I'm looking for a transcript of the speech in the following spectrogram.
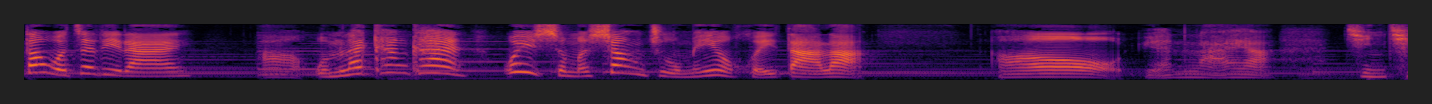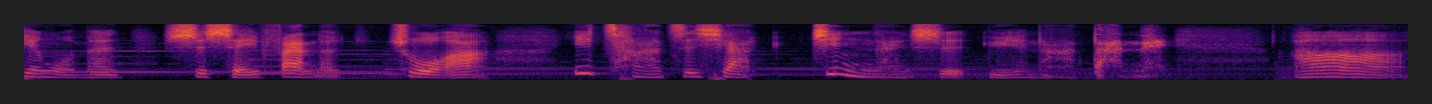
到我这里来啊，我们来看看为什么上主没有回答啦。”哦，原来啊，今天我们是谁犯了错啊？一查之下，竟然是约拿丹呢！啊，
